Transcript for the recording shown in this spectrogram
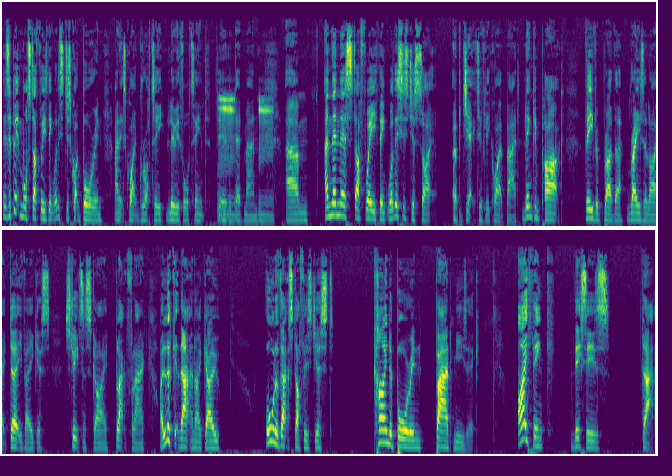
There's a bit more stuff where you think, well, this is just quite boring and it's quite grotty. Louis XIV, Theory Mm. of a Dead Man. Um, and then there's stuff where you think, well, this is just like objectively quite bad. Linkin Park, Viva Brother, Razorlight, Dirty Vegas, Streets and Sky, Black Flag. I look at that and I go, all of that stuff is just kind of boring, bad music. I think this is that.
